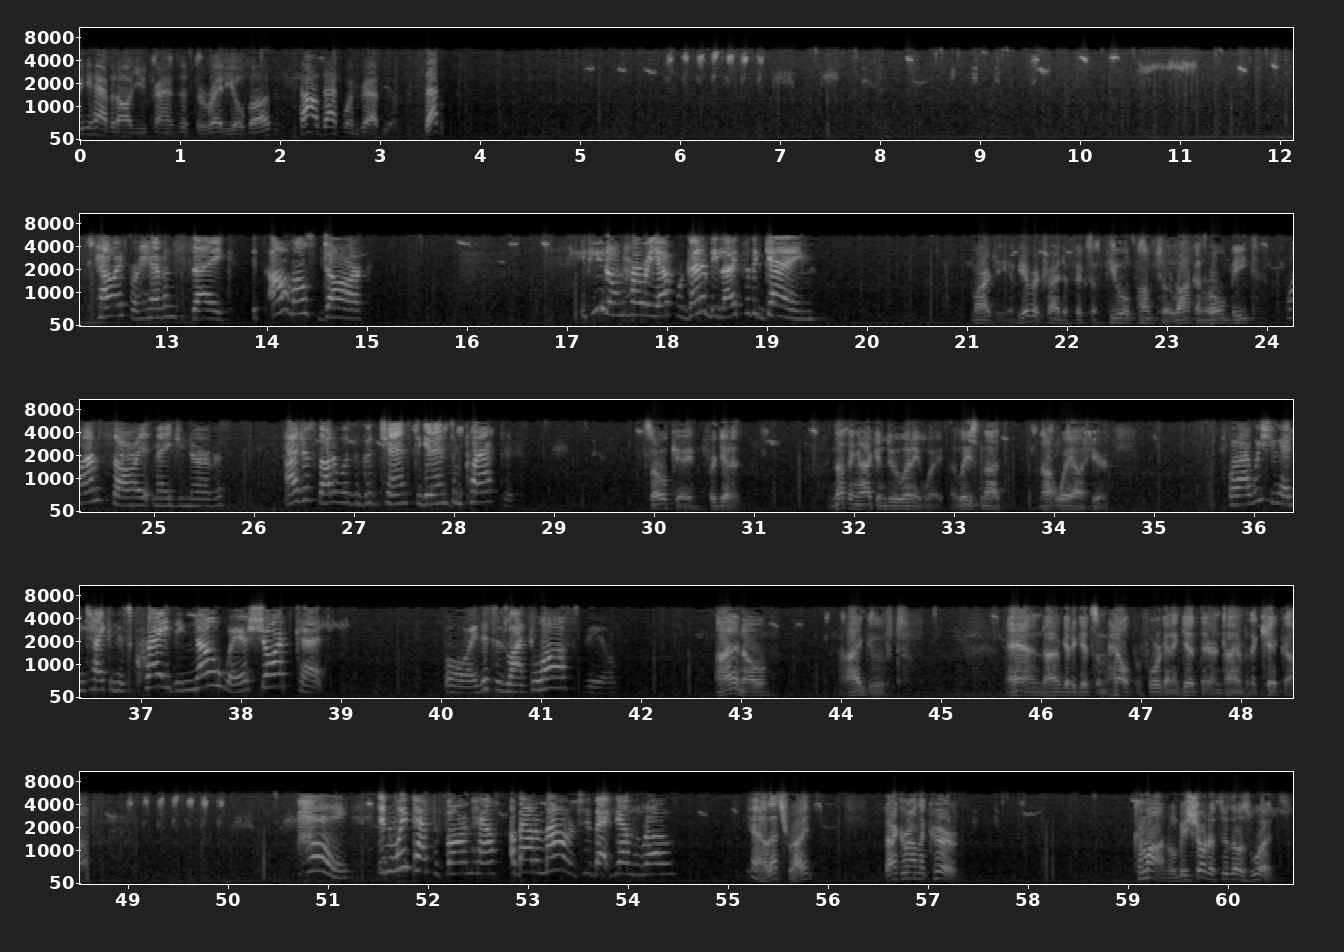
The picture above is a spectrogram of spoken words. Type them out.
there you have it, all you transistor radio bugs. How'd that one grab you? That. Howie, for heaven's sake, it's almost dark. If you don't hurry up, we're going to be late for the game. Margie, have you ever tried to fix a fuel pump to a rock and roll beat? Well, I'm sorry it made you nervous. I just thought it was a good chance to get in some practice. It's okay. Forget it. Nothing I can do anyway. At least not, not way out here. Well, I wish you hadn't taken this crazy nowhere shortcut. Boy, this is like Lostville. I know. I goofed. And I've got to get some help if we're going to get there in time for the kickoff. Hey, didn't we pass a farmhouse about a mile or two back down the road? Yeah, that's right. Back around the curve. Come on, we'll be shorter through those woods.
